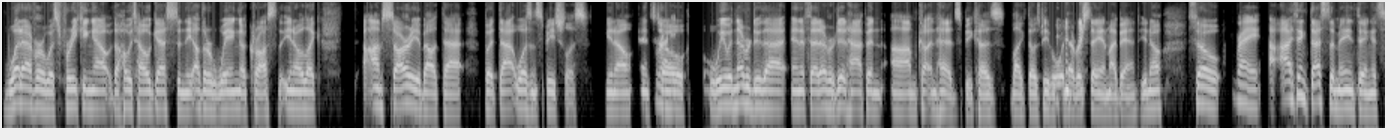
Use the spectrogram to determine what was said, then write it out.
whatever was freaking out the hotel guests in the other wing across the you know like I'm sorry about that but that wasn't speechless you know and so we would never do that and if that ever did happen uh, I'm cutting heads because like those people would never stay in my band you know so Right. I I think that's the main thing. It's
